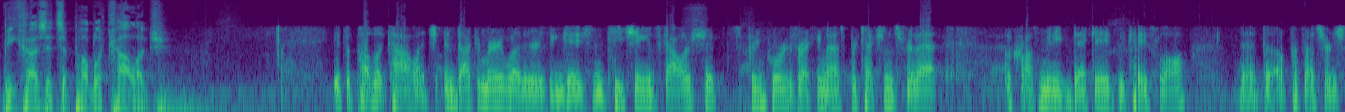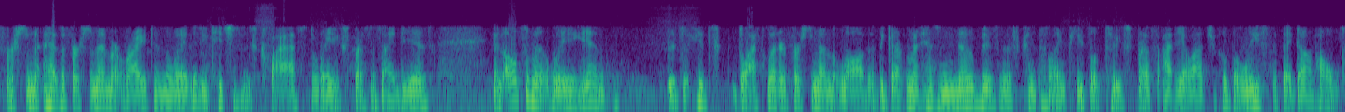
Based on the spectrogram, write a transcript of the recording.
Because it's a public college. It's a public college, and Dr. Meriwether is engaged in teaching and scholarship. The Supreme Court has recognized protections for that across many decades of case law that a professor first, has a First Amendment right in the way that he teaches his class, the way he expresses ideas, and ultimately, again, it's, it's black letter First Amendment law that the government has no business compelling people to express ideological beliefs that they don't hold,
